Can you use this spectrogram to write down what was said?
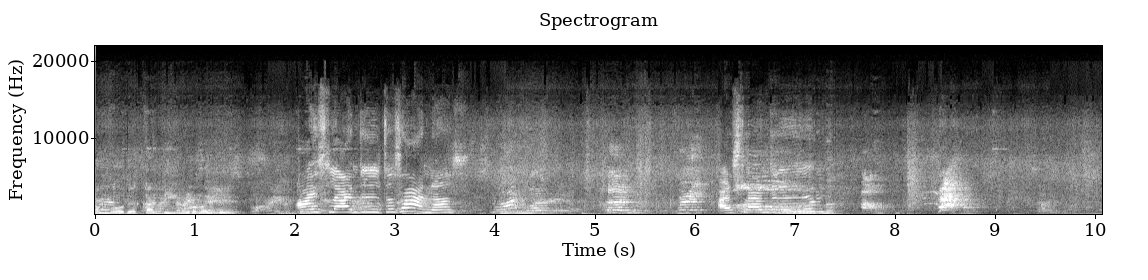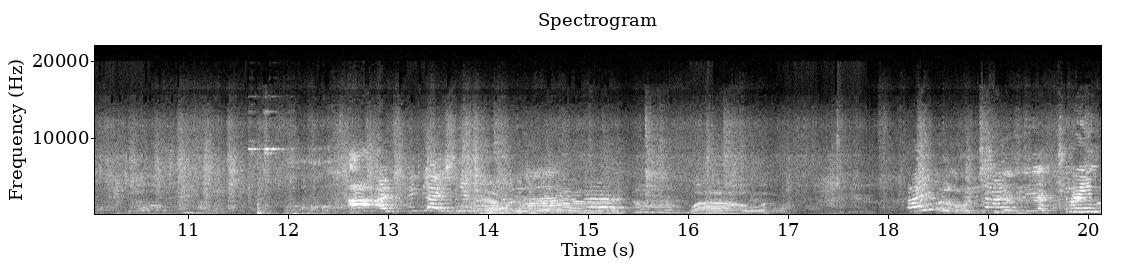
ഓമ്പോ ഇത് കടി കൂടണമെങ്കിൽ ഐസ്ലാൻഡിലത്തെ സാധനം. ഐസ്ലാൻഡിൽ വരുന്ന വാവ് റെയിൻബോ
